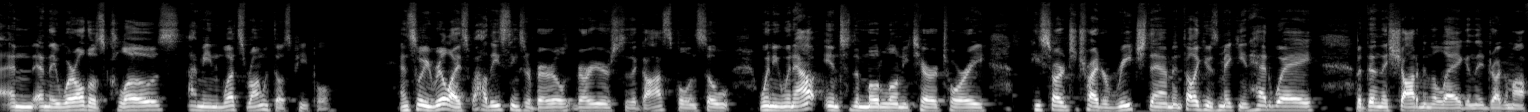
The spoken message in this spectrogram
and, and they wear all those clothes. I mean, what's wrong with those people? And so he realized, wow, these things are barriers to the gospel. And so when he went out into the Motiloni territory, he started to try to reach them and felt like he was making headway, but then they shot him in the leg and they drug him off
